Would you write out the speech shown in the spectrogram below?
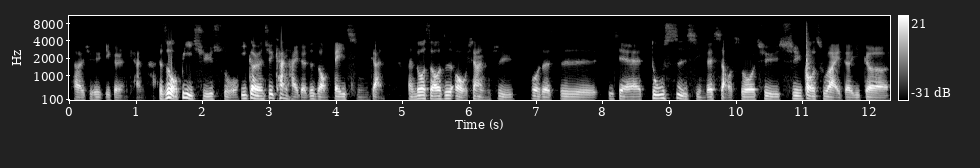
才会去一个人看海。可是我必须说，一个人去看海的这种悲情感，很多时候是偶像剧或者是一些都市型的小说去虚构出来的一个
